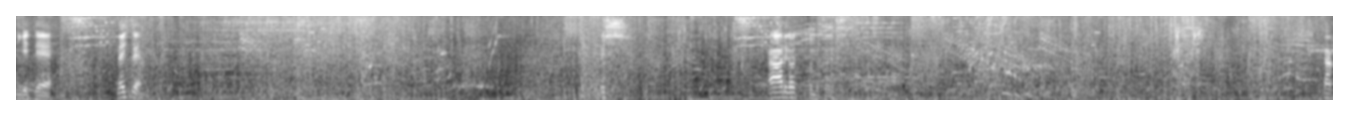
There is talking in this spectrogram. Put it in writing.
逃げて。ナイス。よし。あーあれがちょっと待って。3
